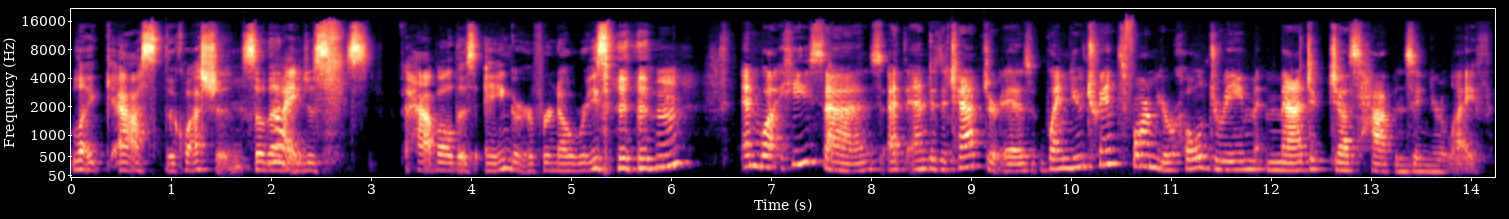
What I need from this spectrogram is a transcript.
like ask the question. So then Right. you just have all this anger for no reason. hmm And what he says at the end of the chapter is when you transform your whole dream, magic just happens in your life.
